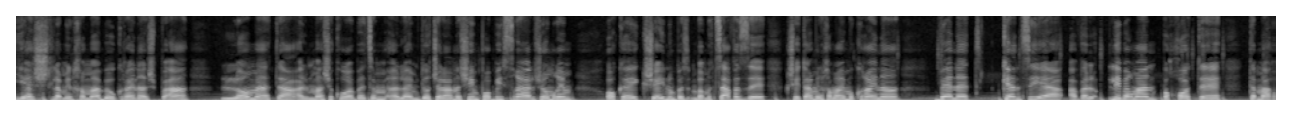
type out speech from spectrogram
יש למלחמה באוקראינה השפעה לא מעטה על מה שקורה בעצם, על העמדות של האנשים פה בישראל, שאומרים, אוקיי, כשהיינו במצב הזה, כשהייתה מלחמה עם אוקראינה, בנט כן סייע, אבל ליברמן פחות אה, תמר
